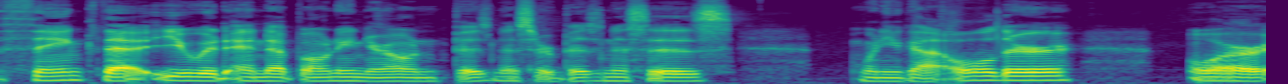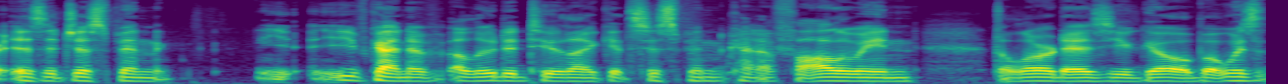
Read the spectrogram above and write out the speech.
think that you would end up owning your own business or businesses when you got older or is it just been you've kind of alluded to like it's just been kind of following the Lord as you go but was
